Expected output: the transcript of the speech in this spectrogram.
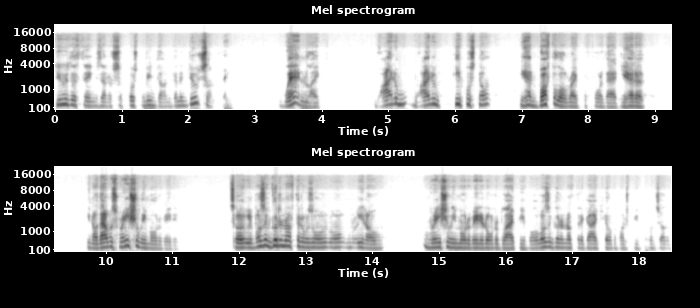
do the things that are supposed to be done going to do something? When? Like, why do why do people still? You had Buffalo right before that. You had a, you know, that was racially motivated. So it wasn't good enough that it was, all, you know, racially motivated older black people. It wasn't good enough that a guy killed a bunch of people in Southern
